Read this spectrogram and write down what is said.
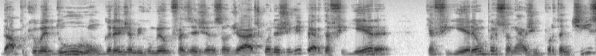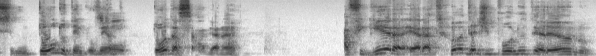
da. Porque o Edu, um grande amigo meu que fazia direção de arte, quando eu cheguei perto da Figueira, que a Figueira é um personagem importantíssimo em todo o Tempo Vento, Sim. toda a saga, né? A Figueira era toda de poluterano.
